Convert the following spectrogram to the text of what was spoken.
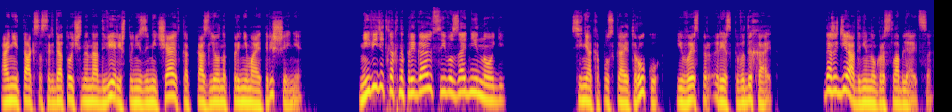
Они так сосредоточены на двери, что не замечают, как козленок принимает решение. Не видят, как напрягаются его задние ноги. Синяк опускает руку, и Веспер резко выдыхает. Даже Диада немного расслабляется.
